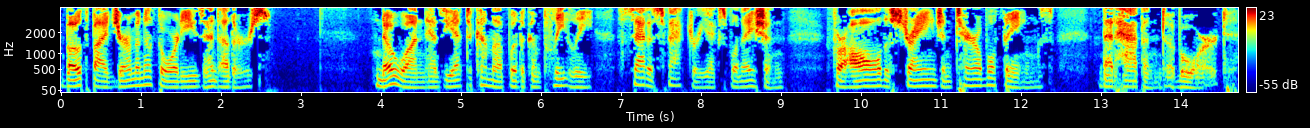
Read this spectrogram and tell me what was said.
both by German authorities and others. No one has yet to come up with a completely satisfactory explanation for all the strange and terrible things that happened aboard.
